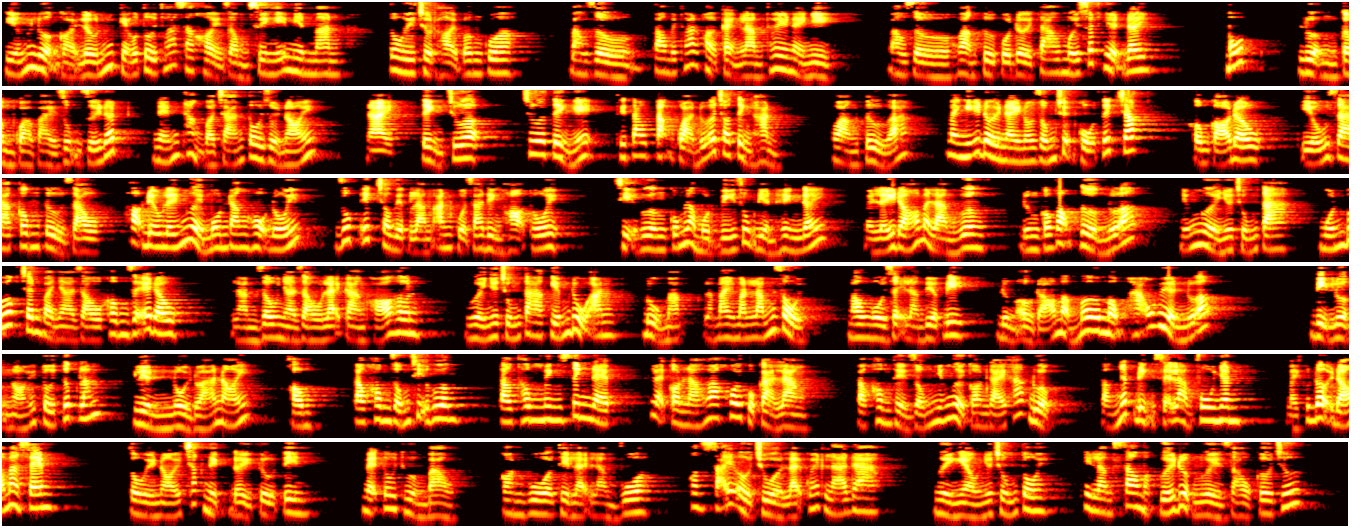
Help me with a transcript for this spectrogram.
Tiếng lượng gọi lớn kéo tôi thoát ra khỏi dòng suy nghĩ miên man. Tôi chợt hỏi bâng quơ bao giờ tao mới thoát khỏi cảnh làm thuê này nhỉ? Bao giờ hoàng tử của đời tao mới xuất hiện đây? Bốp, lượng cầm quả vải rụng dưới đất, ném thẳng vào chán tôi rồi nói. Này, tỉnh chưa? Chưa tỉnh ấy, thì tao tặng quả nữa cho tỉnh hẳn. Hoàng tử á, mày nghĩ đời này nó giống chuyện cổ tích chắc? Không có đâu, thiếu gia công tử giàu, họ đều lấy người môn đăng hộ đối, giúp ích cho việc làm ăn của gia đình họ thôi. Chị Hương cũng là một ví dụ điển hình đấy, mày lấy đó mà làm gương, đừng có vọng tưởng nữa những người như chúng ta muốn bước chân vào nhà giàu không dễ đâu. Làm dâu nhà giàu lại càng khó hơn. Người như chúng ta kiếm đủ ăn, đủ mặc là may mắn lắm rồi. Mau ngồi dậy làm việc đi, đừng ở đó mà mơ mộng hão huyền nữa. Vị lượng nói, tôi tức lắm. Liền nổi đoá nói, không, tao không giống chị hương. Tao thông minh, xinh đẹp, lại còn là hoa khôi của cả làng. Tao không thể giống những người con gái khác được. Tao nhất định sẽ làm phu nhân. Mày cứ đợi đó mà xem. Tôi nói chắc nịch đầy tự tin. Mẹ tôi thường bảo, con vua thì lại làm vua, con sãi ở chùa lại quét lá đa. Người nghèo như chúng tôi thì làm sao mà cưới được người giàu cơ chứ?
